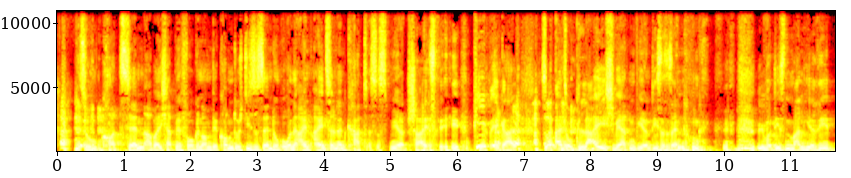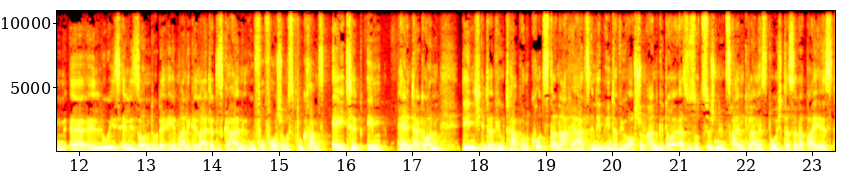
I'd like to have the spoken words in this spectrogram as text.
zum Kotzen. Aber ich habe mir vorgenommen, wir kommen durch diese Sendung ohne einen einzelnen Cut. Es ist mir scheiße. Piep, egal. So, also gleich werden wir in dieser Sendung über diesen Mann hier reden. Äh, Luis Elizondo, der ehemalige Leiter des geheimen UFO-Forschungsprogramms ATIP im Pentagon, den ich interviewt habe. Und kurz danach, er hat es in dem Interview auch schon angedeutet, also so zwischen den Zeilen klang es durch, dass er dabei ist.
